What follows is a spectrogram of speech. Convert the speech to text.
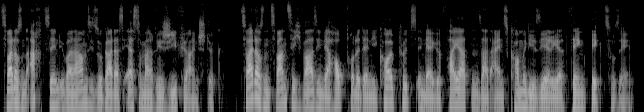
2018 übernahm sie sogar das erste Mal Regie für ein Stück. 2020 war sie in der Hauptrolle der Nicole Pütz in der gefeierten Sat1 Comedy-Serie Think Big zu sehen.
